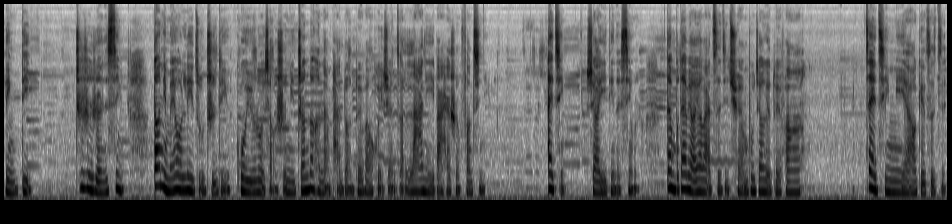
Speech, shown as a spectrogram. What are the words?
领地，这是人性。当你没有立足之地，过于弱小时，你真的很难判断对方会选择拉你一把还是放弃你。爱情需要一定的信任，但不代表要把自己全部交给对方啊。再亲密也要给自己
